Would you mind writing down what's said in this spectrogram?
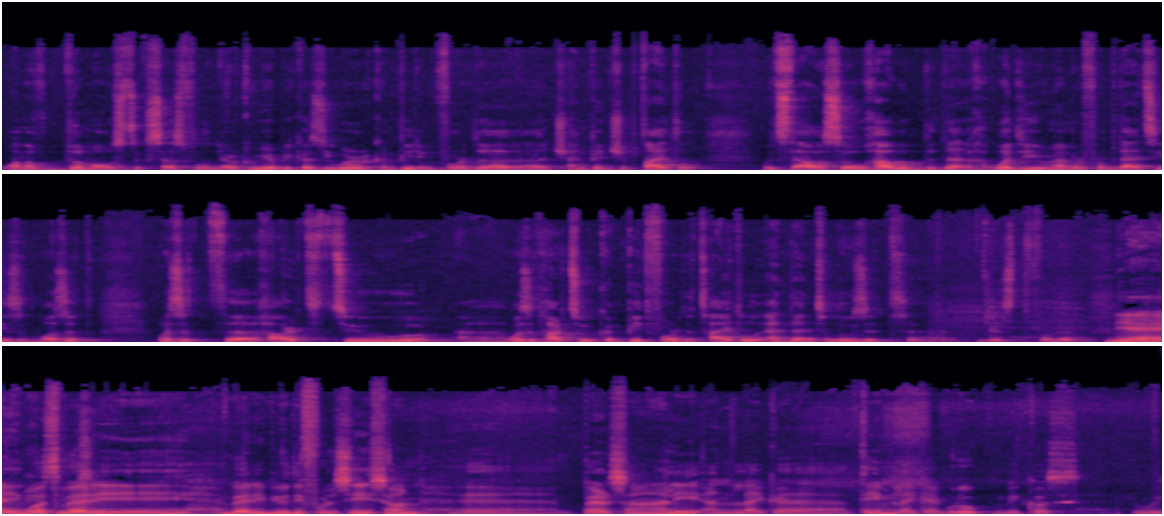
one of the most successful in your career because you were competing for the uh, championship title with Steaua. So how did that? What do you remember from that season? Was it was it uh, hard to uh, was it hard to compete for the title and then to lose it uh, just for the Yeah, it was teams. very, very beautiful season, uh, personally and like a team, like a group, because we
